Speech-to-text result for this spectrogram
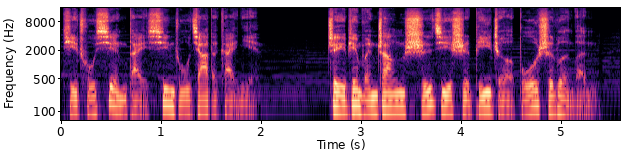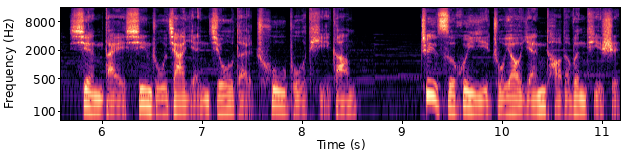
提出现代新儒家的概念，这篇文章实际是笔者博士论文《现代新儒家研究》的初步提纲。这次会议主要研讨的问题是：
